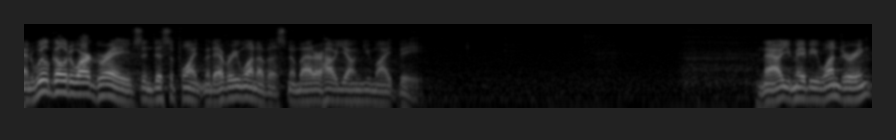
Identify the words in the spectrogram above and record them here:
And we'll go to our graves in disappointment, every one of us, no matter how young you might be. Now, you may be wondering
